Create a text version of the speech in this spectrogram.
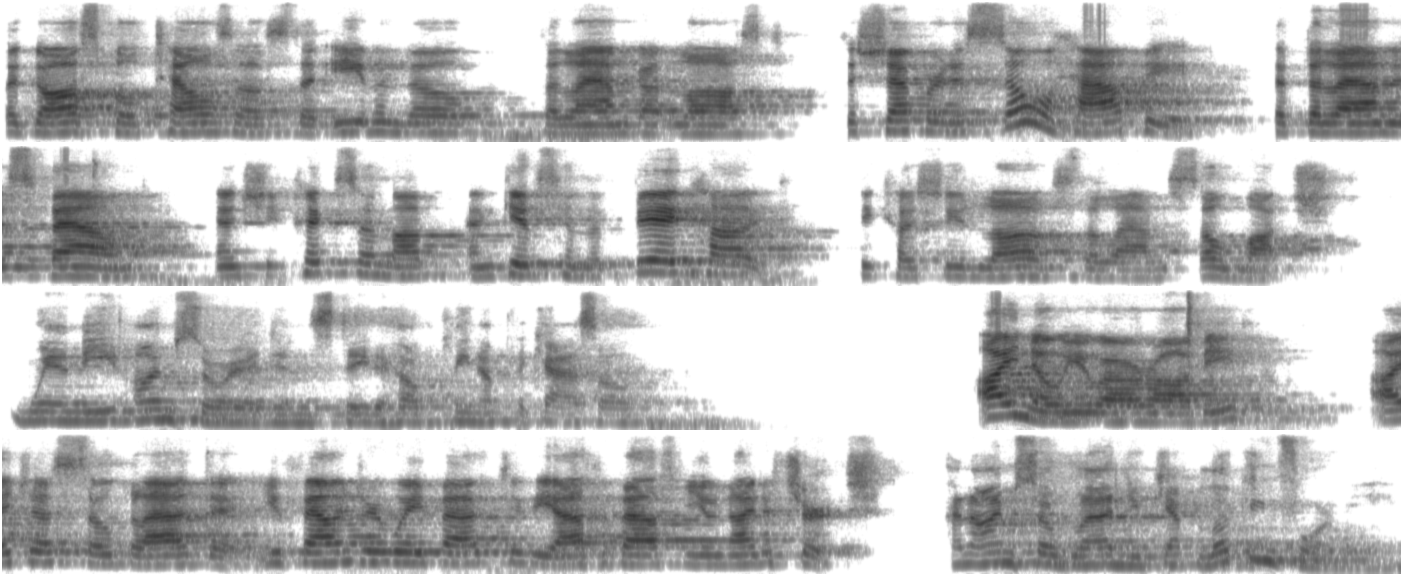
The gospel tells us that even though the lamb got lost, the shepherd is so happy that the lamb is found and she picks him up and gives him a big hug because she loves the lamb so much. Wendy, I'm sorry I didn't stay to help clean up the castle. I know you are, Robbie. I just so glad that you found your way back to the Athabasca United Church. And I'm so glad you kept looking for me.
